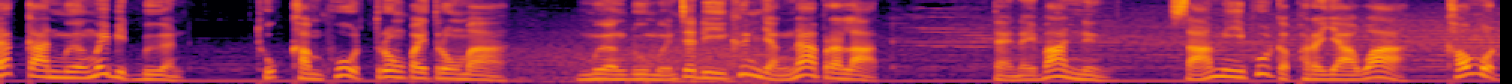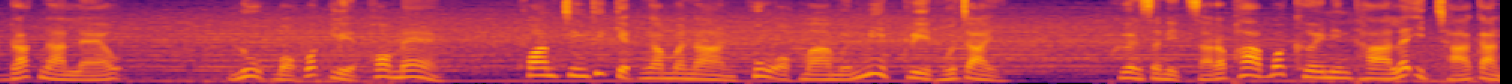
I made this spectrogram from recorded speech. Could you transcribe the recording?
นักการเมืองไม่บิดเบือน ทุกคำพูดตรงไปตรงมา เมืองดูเหมือนจะดีขึ้นอย่างน่าประหลาด แต่ในบ้านหนึ่ง สามีพูดกับภรรยาว่าเขาหมดรักนานแล้ว ลูกบอกว่าเกลียดพ่อแม่ ความจริงที่เก็บงำมานานพุ่งออกมาเหมือนมีดกรีดหัวใจ เพื่อนสนิทสารภาพว่าเคยนินทาและอิจฉากัน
